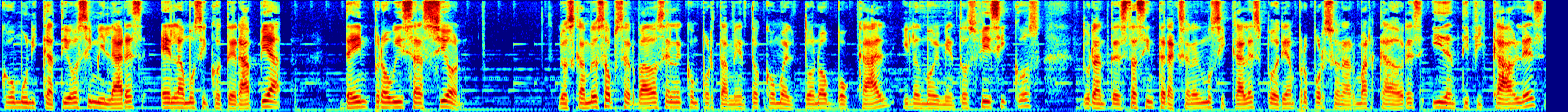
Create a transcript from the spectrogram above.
comunicativos similares en la musicoterapia de improvisación, Los cambios observados en el comportamiento como el tono vocal y los movimientos físicos durante estas interacciones musicales podrían proporcionar marcadores identificables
